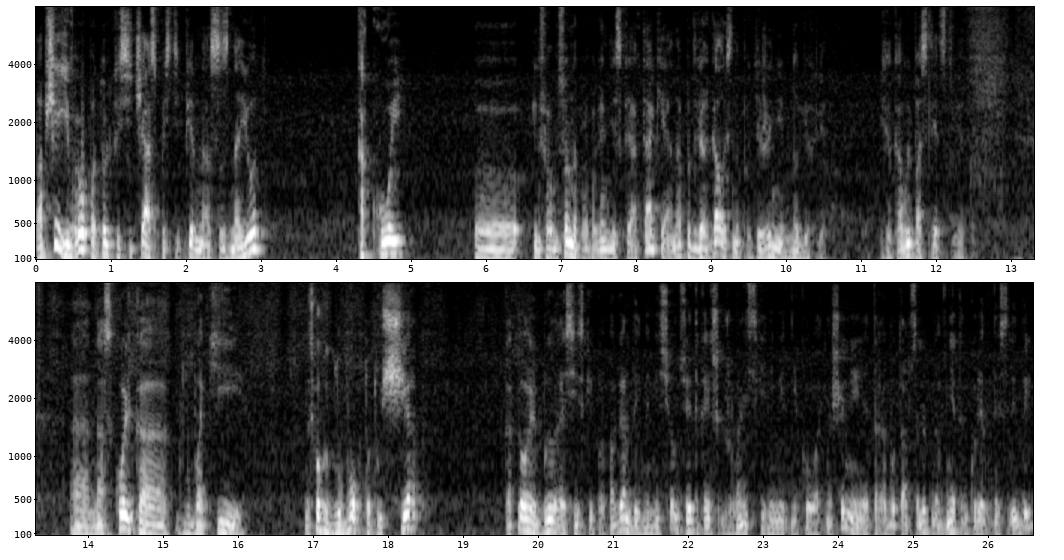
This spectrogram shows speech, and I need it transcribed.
Вообще Европа только сейчас постепенно осознает, какой э, информационно-пропагандистской атаке она подвергалась на протяжении многих лет. И каковы последствия этого. Э, насколько глубоки, насколько глубок тот ущерб, который был российской пропагандой нанесен. Все это, конечно, к журналистике не имеет никакого отношения. Это работа абсолютно вне конкурентной среды.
